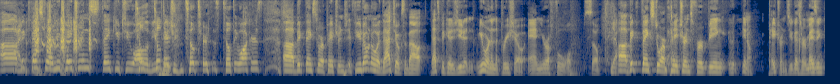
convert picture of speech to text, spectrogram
Uh, big thanks to our new patrons. Thank you to all of you tilters? patron tilters, tilty walkers. Uh, big thanks to our patrons. If you don't know what that joke's about, that's because you didn't, you weren't in the pre-show, and you're a fool. So, Yeah. uh, big thanks to our patrons for being, you know, patrons. You guys are amazing.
